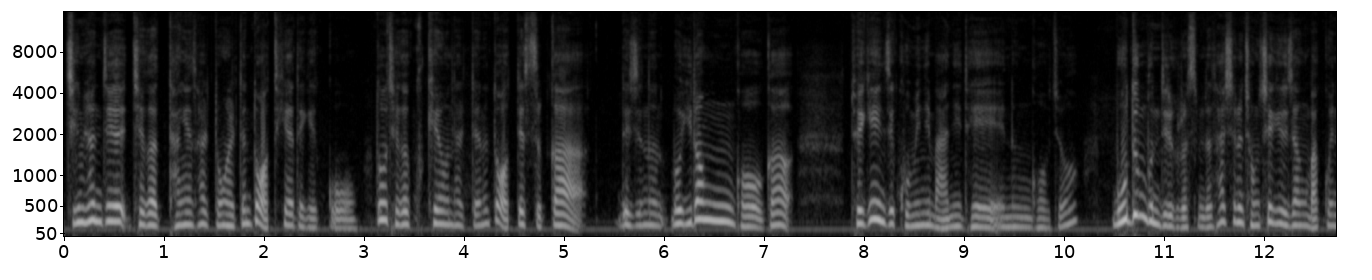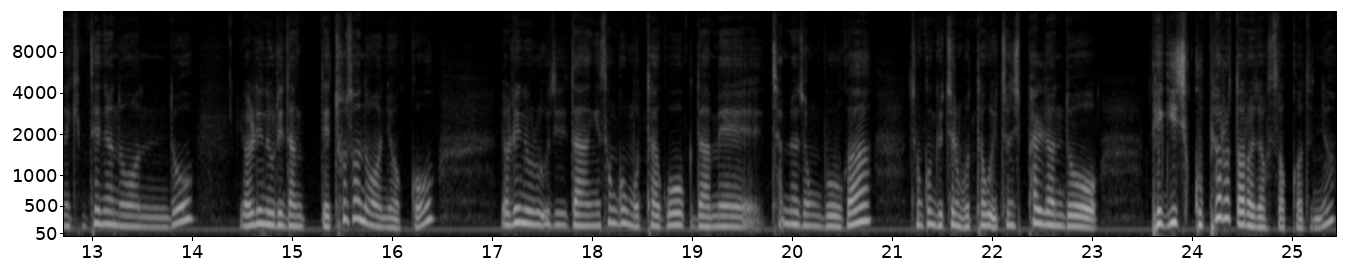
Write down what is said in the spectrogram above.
지금 현재 제가 당에서 활동할 땐 또 어떻게 해야 되겠고 또 제가 국회의원 할 때는 또 어땠을까 내지는 뭐 이런 거가 되게 이제 고민이 많이 되는 거죠. 모든 분들이 그렇습니다. 사실은 정책위 의장 맡고 있는 김태년 의원도 열린우리당 때 초선 의원이었고 열린우리당이 성공 못하고 그다음에 참여정부가 정권 교체를 못하고 2018년도 129표로 떨어졌었거든요.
